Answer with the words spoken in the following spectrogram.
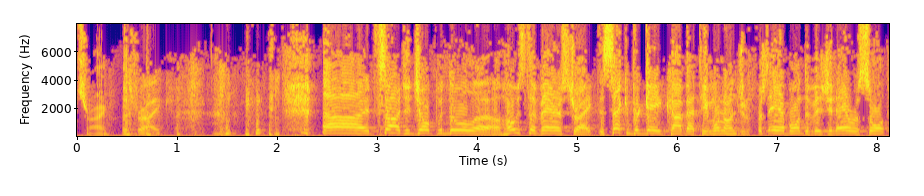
Strike. Strike. uh, it's Sergeant Joe Padula, host of Airstrike, the 2nd Brigade Combat Team, 101st Airborne Division Air Assault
